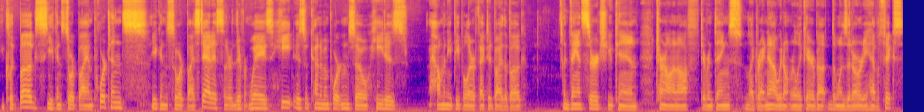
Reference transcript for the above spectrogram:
You click bugs, you can sort by importance, you can sort by status, there are different ways. Heat is kind of important, so heat is how many people are affected by the bug. Advanced search, you can turn on and off different things. Like right now, we don't really care about the ones that already have a fix.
